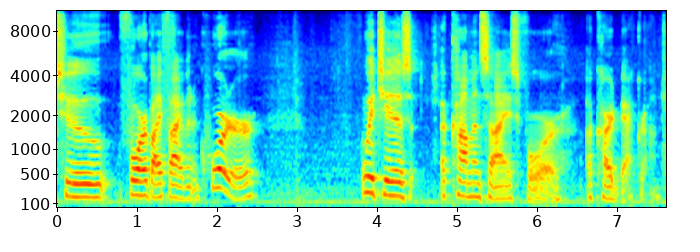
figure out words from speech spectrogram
to 4 by 5 and a quarter, which is a common size for a card background.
